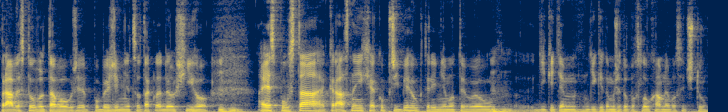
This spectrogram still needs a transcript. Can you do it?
právě s tou Vltavou, že poběžím něco takhle delšího. Mm-hmm. a je spousta krásných jako příběhů, které mě motivují mm-hmm. díky, těm, díky tomu, že to poslouchám nebo si čtu.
